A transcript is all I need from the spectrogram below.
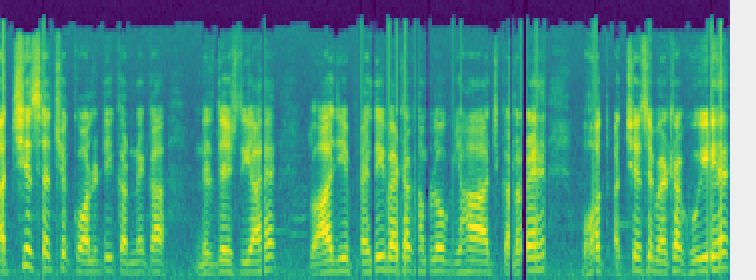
अच्छे से अच्छे क्वालिटी करने का निर्देश दिया है। तो आज ये पहली बैठक हम लोग यहाँ आज कर रहे हैं। बहुत अच्छे से बैठक हुई है।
